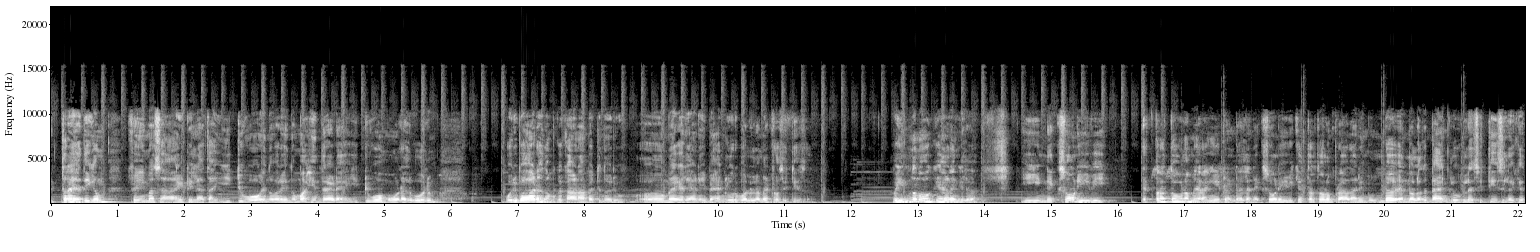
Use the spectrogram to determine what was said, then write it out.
ഇത്രയധികം ഫേമസ് ആയിട്ടില്ലാത്ത ഇ ടു ഒ എന്ന് പറയുന്ന മഹീന്ദ്രയുടെ ഇ ടു ഒ മോഡൽ പോലും ഒരുപാട് നമുക്ക് കാണാൻ പറ്റുന്ന ഒരു മേഖലയാണ് ഈ ബാംഗ്ലൂർ പോലുള്ള മെട്രോ സിറ്റീസ് അപ്പോൾ ഇന്ന് നോക്കുകയാണെങ്കിൽ ഈ നെക്സോൺ ഇ വി എത്രത്തോളം ഇറങ്ങിയിട്ടുണ്ട്? അല്ല നെക്സോൺ ഇ വിക്ക് എത്രത്തോളം പ്രാധാന്യമുണ്ട് എന്നുള്ളത് ബാംഗ്ലൂരിലെ സിറ്റീസിലേക്ക്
